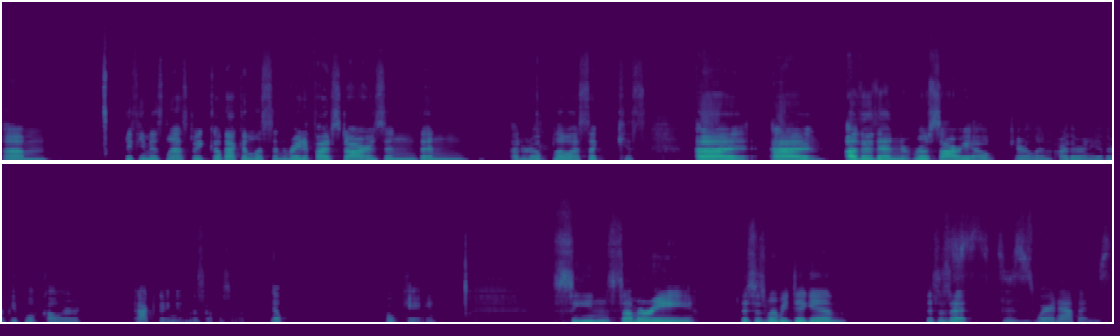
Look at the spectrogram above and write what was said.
Um, if you missed last week, go back and listen. Rate it five stars, and then I don't know, blow us a kiss. Uh, uh, other than Rosario, Carolyn, are there any other people of color acting in this episode? Nope. Okay. Scene summary. This is where we dig in. This is it. This is where it happens.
